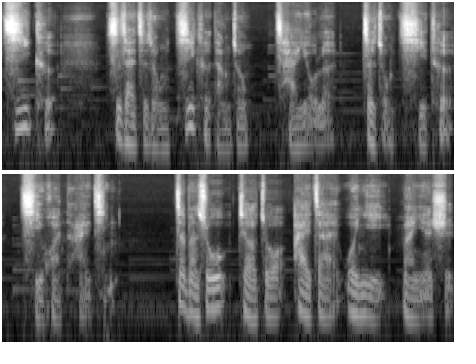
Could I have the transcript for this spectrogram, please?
饥渴，是在这种饥渴当中，才有了这种奇特奇幻的爱情。这本书叫做《爱在瘟疫蔓延时》。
